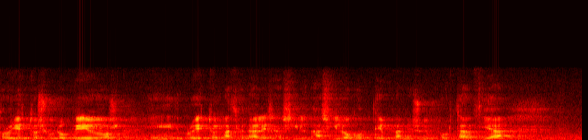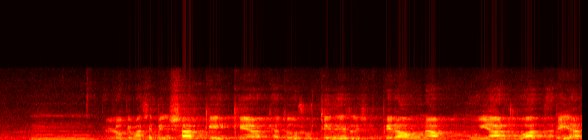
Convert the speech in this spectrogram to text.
proyectos europeos y eh, de proyectos nacionales así, así lo contemplan en su importancia. Mm, lo que me hace pensar que, a todos ustedes les espera una muy ardua tarea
